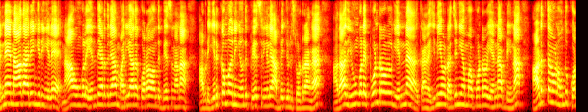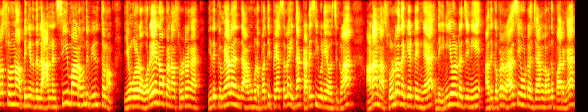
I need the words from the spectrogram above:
என்ன நாதாரிங்கிறீங்களே நான் உங்களை எந்த இடத்துலையாவது மரியாதை குறைவாக வந்து பேசினானா அப்படி இருக்கும்போது நீங்கள் வந்து பேசுகிறீங்களே அப்படின்னு சொல்லி சொல்கிறாங்க அதாவது இவங்களை போன்றவர்களுக்கு என்ன க- ரஜினி அம்மா போன்றவர்கள் என்ன அப்படின்னா அடுத்தவனை வந்து குறை சொல்லணும் அப்படிங்கிறது இல்லை. அண்ணன் சீமானை வந்து வீழ்த்தணும். இவங்களோட ஒரே நோக்கம் நான் சொல்கிறேங்க இதுக்கு மேலே இந்த அவங்கள பற்றி பேசலை. இதான் கடைசி வீடியோ வச்சுக்கலாம். ஆனால் நான் சொல்கிறத கேட்டுங்க. இந்த இனியோல் ரஜினி அதுக்கப்புறம் ரகசிய ஓட்டம் சேனலில் வந்து பாருங்கள்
